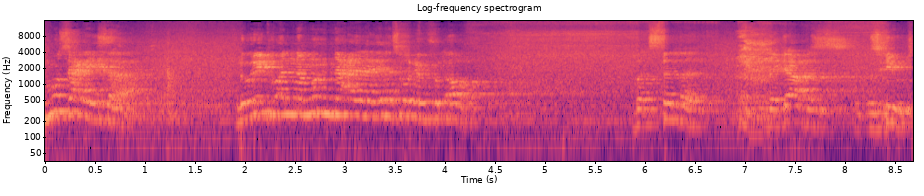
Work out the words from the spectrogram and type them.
موسى عليه السلام نريد أن نمن على الذين استضعفوا في الأرض but still the, the gap is, is huge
